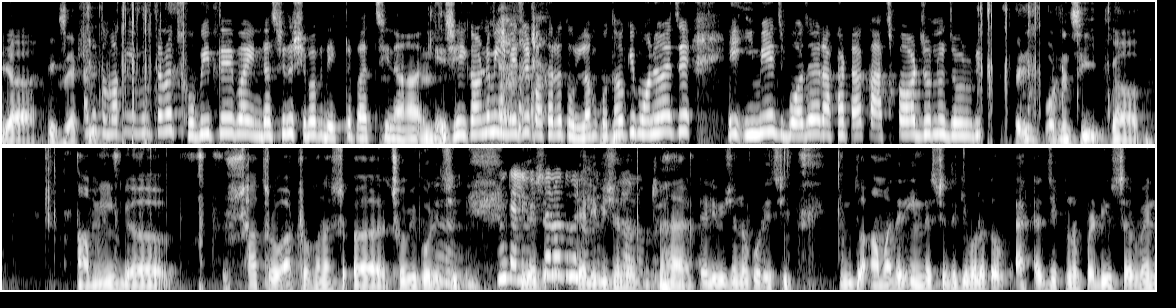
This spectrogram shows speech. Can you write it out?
yeah exactly আচ্ছা তোমাকে এই মুহূর্তে আমরা ছবিতে বা ইন্ডাস্ট্রিতে সেভাবে দেখতে পাচ্ছি না সেই কারণে আমি ইমেজের কথাটা তুললাম কোথাও কি মনে হয় যে এই ইমেজ বজায় রাখাটা কাজ পাওয়ার জন্য জরুরি very important see uh, আমি সতেরো আঠেরোখানা ছবি করেছি। ঠিক আছে? টেলিভিশনও হ্যাঁ টেলিভিশনও করেছি। কিন্তু আমাদের ইন্ডাস্ট্রিতে কি বলতো একটা যে কোনো producer when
